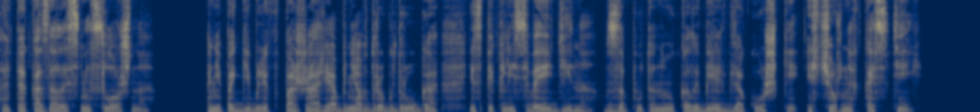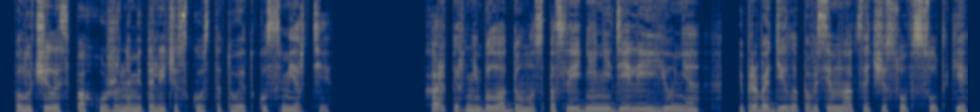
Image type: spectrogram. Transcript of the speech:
это оказалось несложно. Они погибли в пожаре, обняв друг друга и спеклись воедино в запутанную колыбель для кошки из черных костей. Получилось похоже на металлическую статуэтку смерти. Харпер не была дома с последней недели июня и проводила по 18 часов в сутки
